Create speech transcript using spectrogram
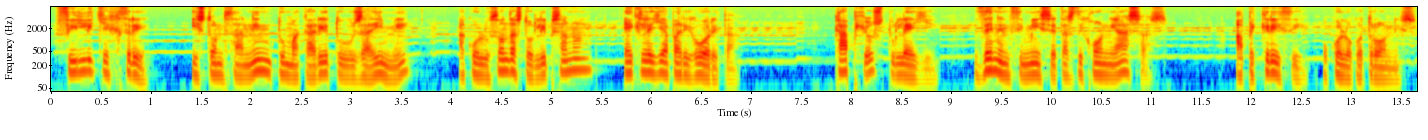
Φίλοι και εχθροί, εις τον θανίν του μακαρίτου Ζαΐμι, ακολουθώντας το λείψανον, έκλαιγε απαρηγόρητα. Κάποιος του λέγει «Δεν ενθυμίσε τα σδιχόνια σας». Απεκρίθη ο κολοκοτρώνης.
